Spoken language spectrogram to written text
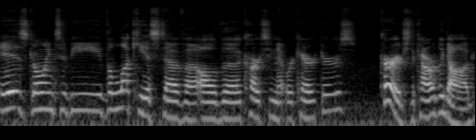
is going to be the luckiest of uh, all the Cartoon Network characters, Courage, the Cowardly Dog.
